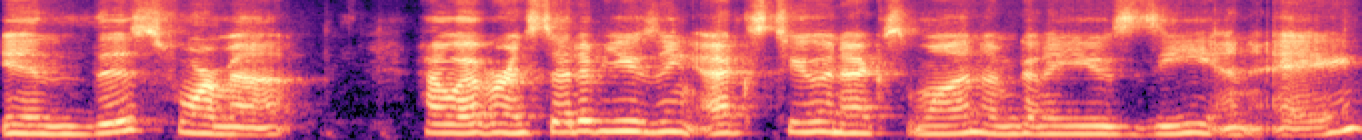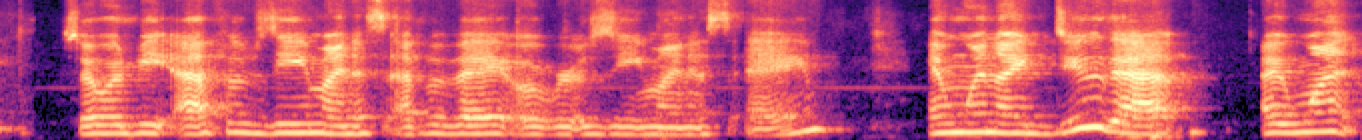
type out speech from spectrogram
in this format. However, instead of using x2 and x1, I'm going to use z and a. So it would be f of z minus f of a over z minus a. And when I do that, I want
